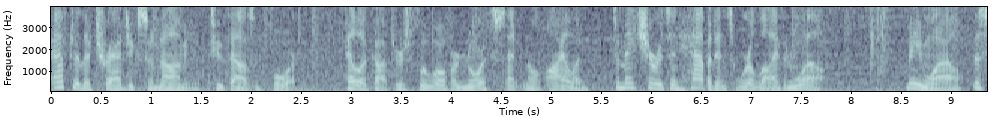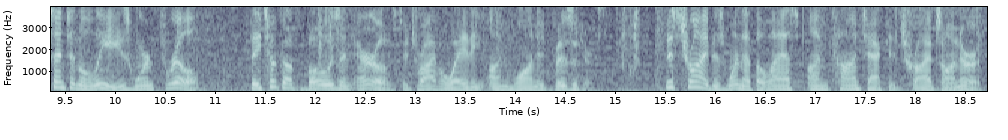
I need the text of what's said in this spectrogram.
After the tragic tsunami of 2004, helicopters flew over North Sentinel Island to make sure its inhabitants were alive and well. Meanwhile, the Sentinelese weren't thrilled. They took up bows and arrows to drive away the unwanted visitors. This tribe is one of the last uncontacted tribes on Earth.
